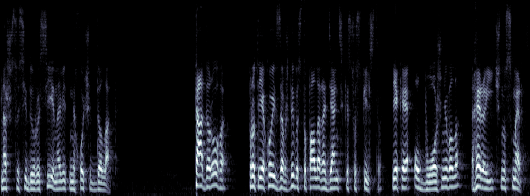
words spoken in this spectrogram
наші сусіди у Росії навіть не хочуть долати. Та дорога, проти якої завжди виступало радянське суспільство, яке обожнювало героїчну смерть,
